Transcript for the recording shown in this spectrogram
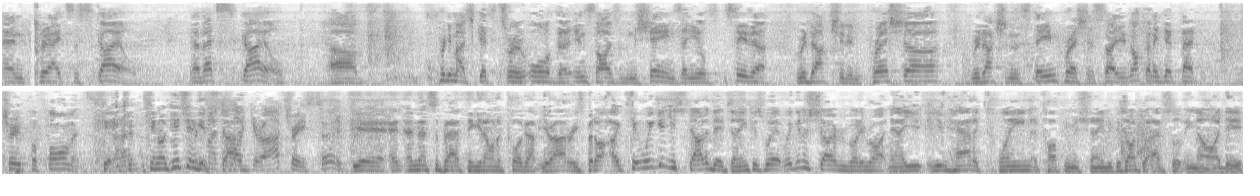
and creates a scale. Now, that scale uh, pretty much gets through all of the insides of the machines and you'll see the reduction in pressure, reduction in steam pressure. So you're not going to get that true performance. Can, you know? can, can, I get you pretty to get started? like your arteries too. Yeah, and, and that's a bad thing. You don't want to clog up your arteries. But I, can we get you started there, Dean? Because we're, we're going to show everybody right now you, you how to clean a coffee machine because I've got absolutely no idea.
